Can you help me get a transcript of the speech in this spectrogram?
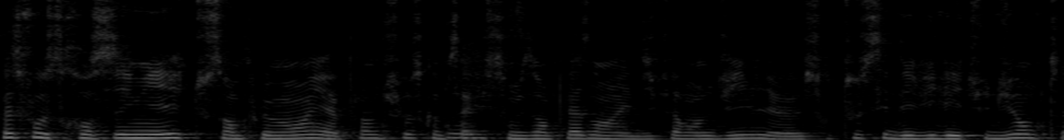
Fait, il faut se renseigner tout simplement. Il y a plein de choses comme ça qui sont mises en place dans les différentes villes. Euh, surtout, c'est des villes étudiantes.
